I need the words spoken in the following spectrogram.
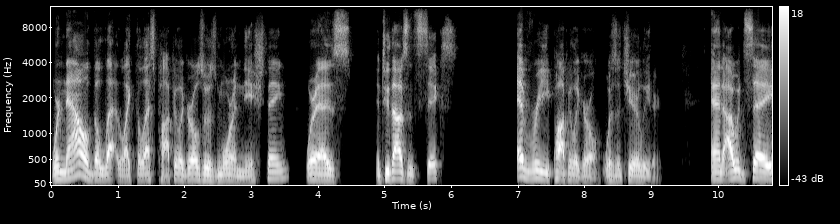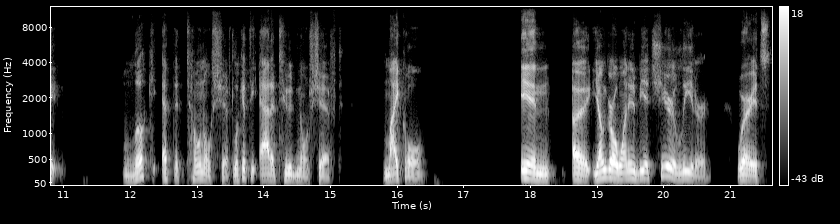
were now the like the less popular girls. It was more a niche thing. Whereas in 2006, every popular girl was a cheerleader. And I would say look at the tonal shift, look at the attitudinal shift. Michael in a young girl wanting to be a cheerleader, where it's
